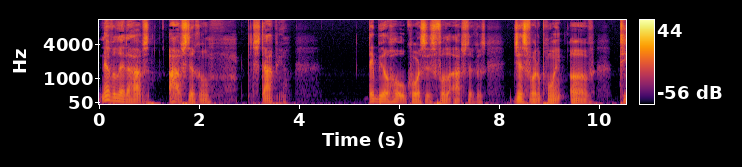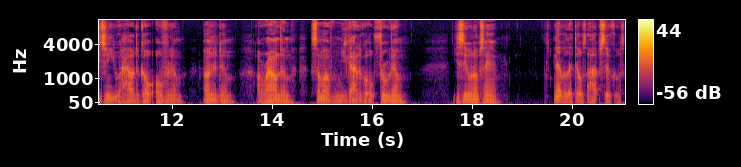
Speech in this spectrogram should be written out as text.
never let an obstacle stop you. They build whole courses full of obstacles just for the point of teaching you how to go over them, under them, around them. Some of them you got to go through them. You see what I'm saying? Never let those obstacles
